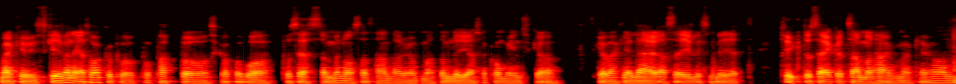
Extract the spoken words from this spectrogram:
man kan ju skriva ner saker på, på papper och skapa bra processer, men någonstans handlar det om att de nya som kommer in ska, ska verkligen lära sig liksom i ett tryggt och säkert sammanhang. Man kan ju ha en,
